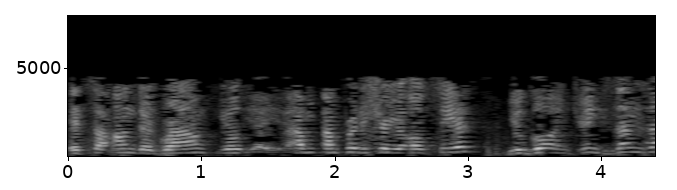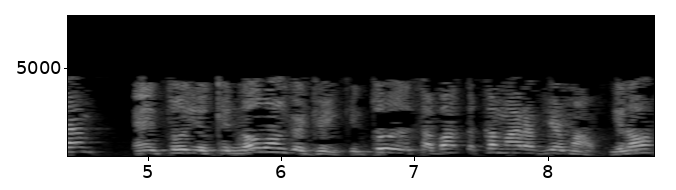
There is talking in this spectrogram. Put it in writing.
It's uh, underground. You, I'm, I'm pretty sure you all see it. You go and drink Zamzam until you can no longer drink, until it's about to come out of your mouth. You know,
